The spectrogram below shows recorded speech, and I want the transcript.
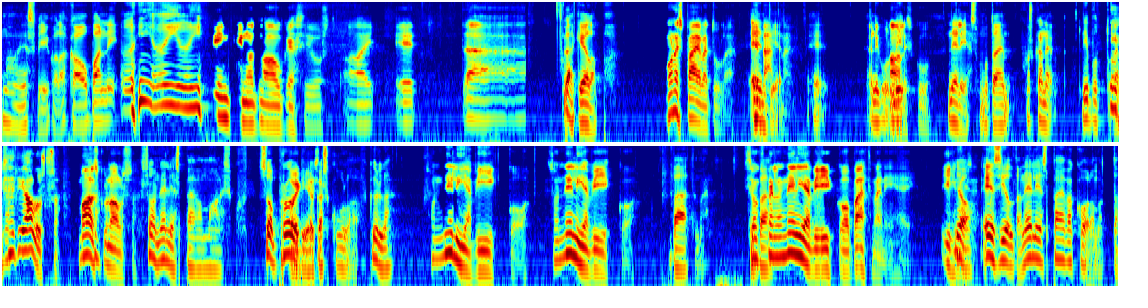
No ensi viikolla kaupan, niin ai, ai, ai. Pinkinot aukesi just. Ai että... Kyllä kelpaa. Mones päivä tulee? En Batman. tiedä. Ei, niin kuin li, Maaliskuu. neljäs, mutta en, koska ne liput tulee. Oliko se heti alussa? Maaliskuun alussa. Se on neljäs päivä maaliskuuta. Se on Broidi, joka skulaa. Kyllä, Se on neljä viikkoa. Se on neljä viikkoa. Batman. Se onko Bat- meillä neljä viikkoa Batmania, hei? Ihmiset. Joo, ensi ilta, neljäs päivä kolmatta.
